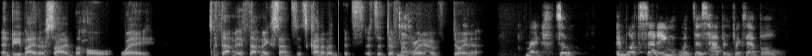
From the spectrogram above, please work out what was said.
and be by their side the whole way. If that if that makes sense, it's kind of a it's it's a different yeah. way of doing it. Right. So, in what setting would this happen? For example,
